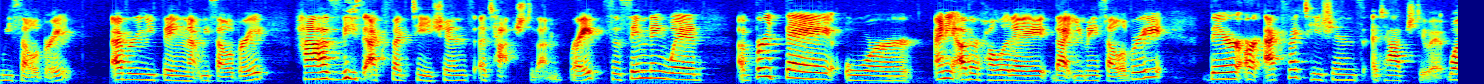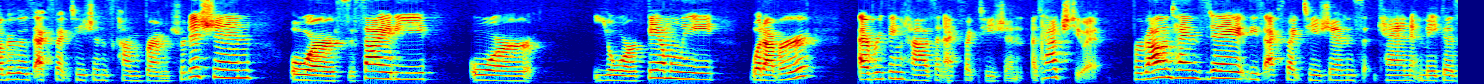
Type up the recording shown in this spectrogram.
we celebrate, everything that we celebrate, has these expectations attached to them, right? So, same thing with a birthday or any other holiday that you may celebrate, there are expectations attached to it, whether those expectations come from tradition or society or your family, whatever, everything has an expectation attached to it. For Valentine's Day, these expectations can make us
